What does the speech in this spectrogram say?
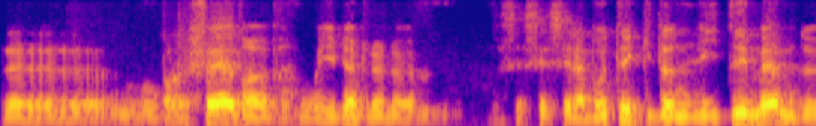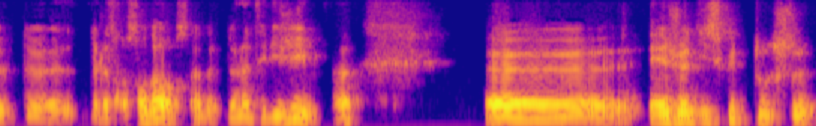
le, dans le Phèdre, hein, vous voyez bien que le, c'est la beauté qui donne l'idée même de, de, de, la transcendance, hein, de, de l'intelligible. Hein. Euh, et je discute tout ce,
